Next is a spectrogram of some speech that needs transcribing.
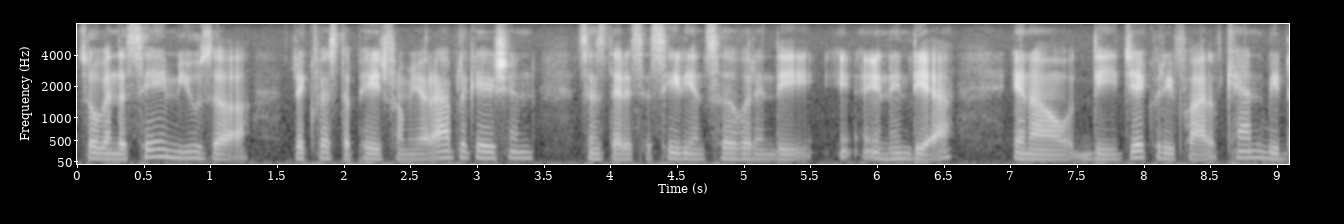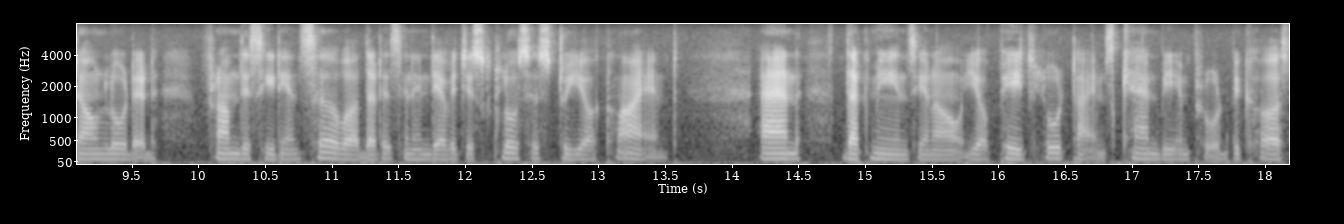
So when the same user requests the page from your application, since there is a CDN server in the in India, you know the jQuery file can be downloaded from the CDN server that is in India, which is closest to your client and that means you know your page load times can be improved because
